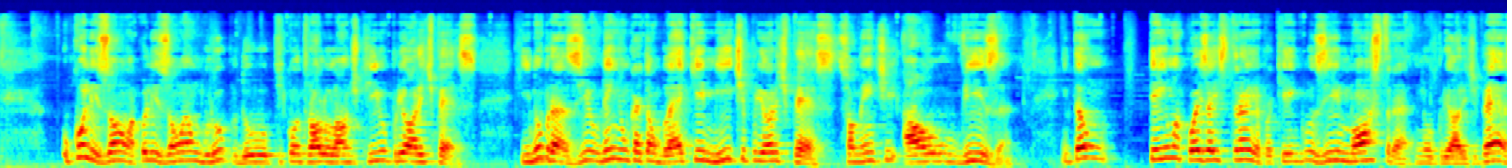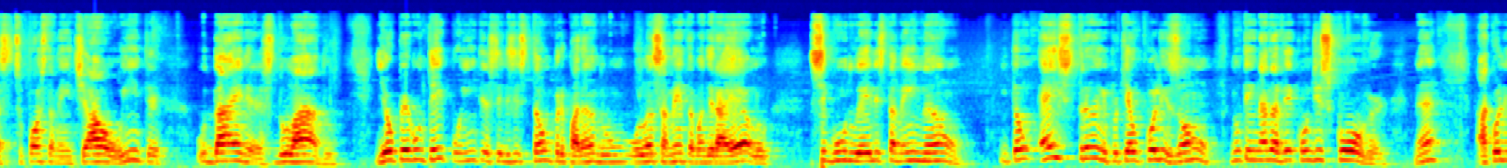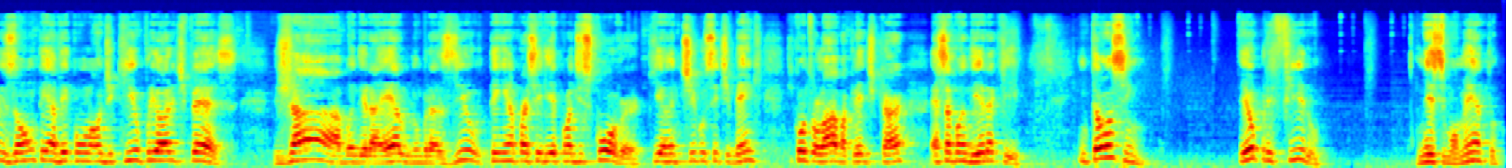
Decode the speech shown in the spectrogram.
O Colison, a Colison é um grupo do que controla o Lounge Key e o Priority Pass. E no Brasil, nenhum cartão Black emite Priority Pass, somente ao Visa. Então, tem uma coisa estranha, porque inclusive mostra no Priority Pass, supostamente ao Inter, o Diners do lado. E eu perguntei para o Inter se eles estão preparando um, o lançamento da bandeira Elo, segundo eles também não. Então é estranho, porque o Colison não tem nada a ver com Discover, né? A Colison tem a ver com o Lounge Key e o Priority Pass. Já a bandeira Elo no Brasil tem a parceria com a Discover, que é o antigo Citibank, que controlava a Credit Card, essa bandeira aqui. Então, assim, eu prefiro, nesse momento,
